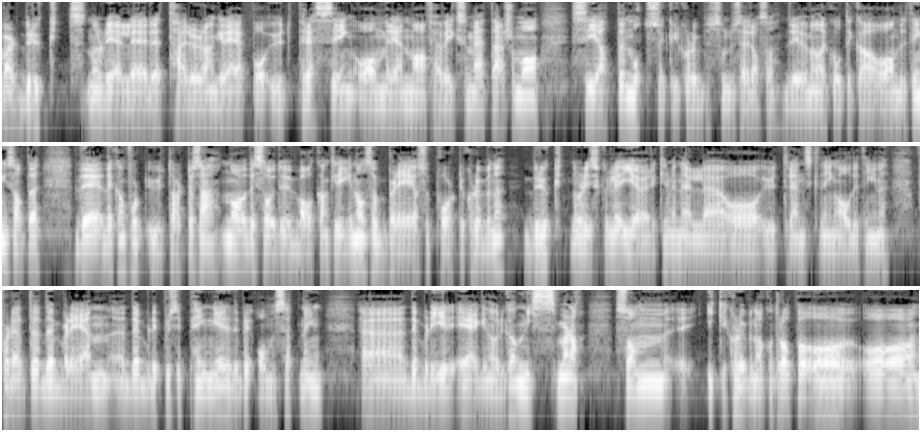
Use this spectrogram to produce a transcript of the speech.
vært brukt når det gjelder terrorangrep og utpressing om ren mafiavirksomhet. Det er som å si at en motorsykkelklubb som du ser også, driver med narkotika og andre ting. så det, det, det, kan fort utarte seg. Når det så ut i Balkankrigen nå, så ble jo supporterklubbene brukt når de skulle gjøre kriminelle og utrenskning og alle de tingene. For det, det, ble en, det blir plutselig penger, det blir omsetning. Eh, det blir egne organismer da, som ikke klubben har kontroll på, og, og,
